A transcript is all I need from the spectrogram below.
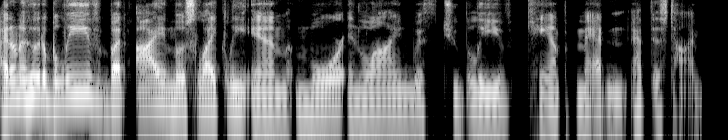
I don't know who to believe, but I most likely am more in line with to believe Camp Madden at this time.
